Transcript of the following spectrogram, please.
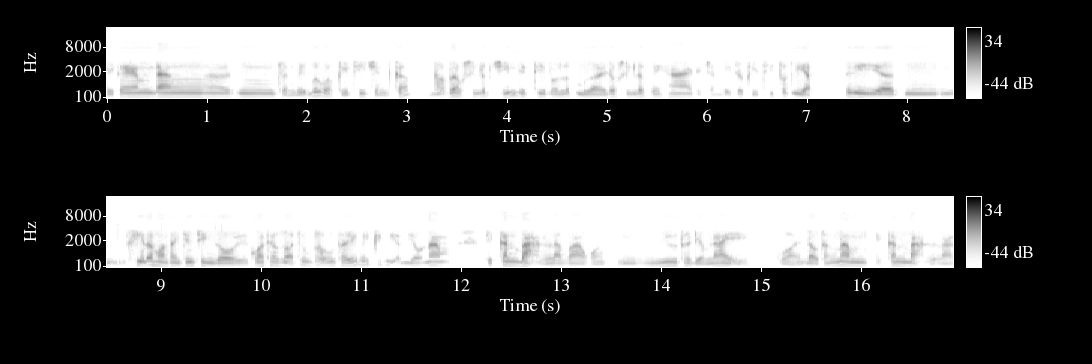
thì các em đang ừ, chuẩn bị bước vào kỳ thi chuyển cấp. Đối với học sinh lớp 9 thì thi vào lớp 10, học sinh lớp 12 thì chuẩn bị cho kỳ thi tốt nghiệp. Thế thì ờ, ừ, khi đã hoàn thành chương trình rồi thì qua theo dõi chúng tôi cũng thấy với kinh nghiệm nhiều năm thì căn bản là vào khoảng ừ, như thời điểm này của đầu tháng 5 thì căn bản là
